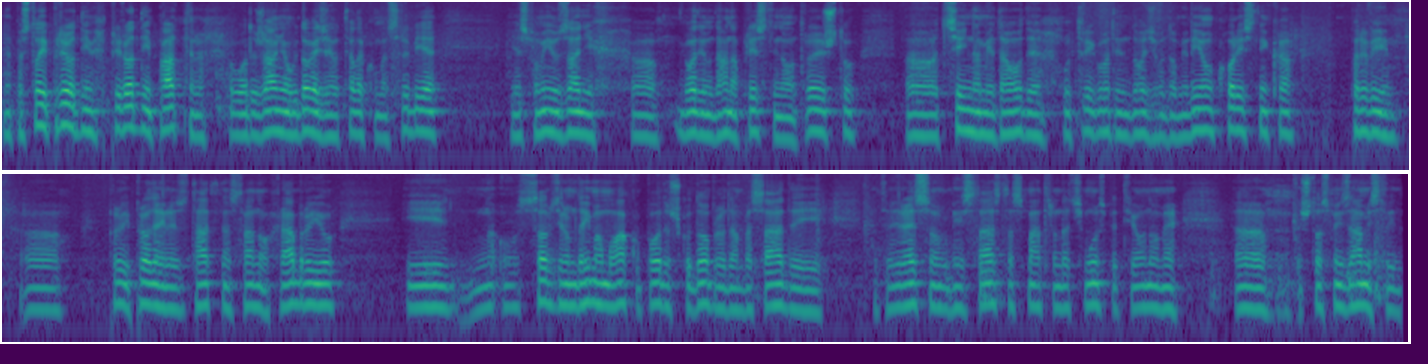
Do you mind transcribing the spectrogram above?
Ne postoji prirodni, prirodni partner u održavanju ovog događaja od Telekoma Srbije, jer smo mi u zadnjih godinu dana prisutni na ovom tržištu. Cilj nam je da ovde u tri godine dođemo do milijon korisnika. Prvi, prvi prodajni rezultati nas stvarno ohrabruju i s obzirom da imamo ovakvu podršku dobro od ambasade i resornog ministarstva, smatram da ćemo uspjeti onome što smo i zamislili.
